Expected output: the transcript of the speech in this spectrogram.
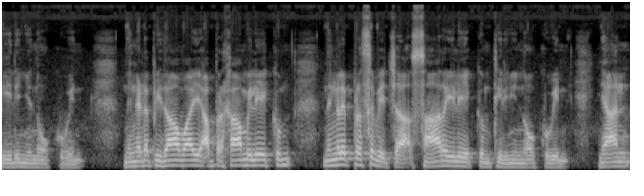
തിരിഞ്ഞു നോക്കുവിൻ. നിങ്ങളുടെ പിതാവായ അബ്രഹാമിലേക്കും നിങ്ങളെ പ്രസവിച്ച സാറയിലേക്കും തിരിഞ്ഞു നോക്കുവിൻ. ഞാൻ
